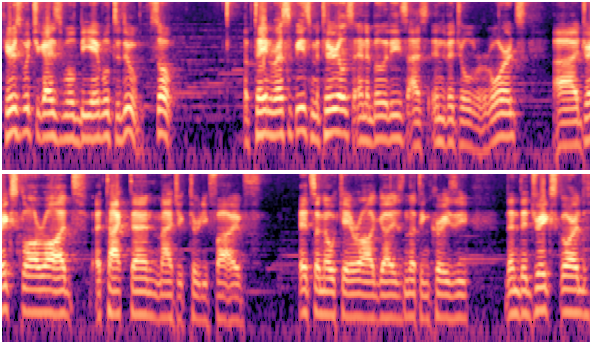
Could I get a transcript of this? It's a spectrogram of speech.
here's what you guys will be able to do. So Obtain recipes, materials, and abilities as individual rewards. Uh, Drake's Claw Rod, Attack 10, Magic 35. It's an okay rod, guys, nothing crazy. Then the Drake's Guard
